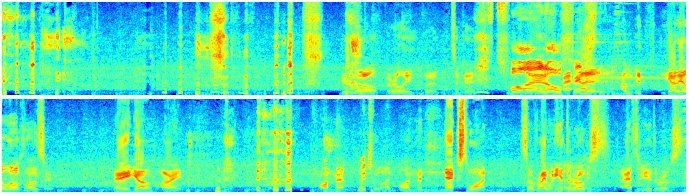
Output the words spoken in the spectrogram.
You're a little early, but it's okay. Fine, I'll fix I, it. I, I'm, it, you gotta get a little closer. There you go. All right. on the Which one? on the next one. So right when you hit the Okay. ropes, after you hit the ropes.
